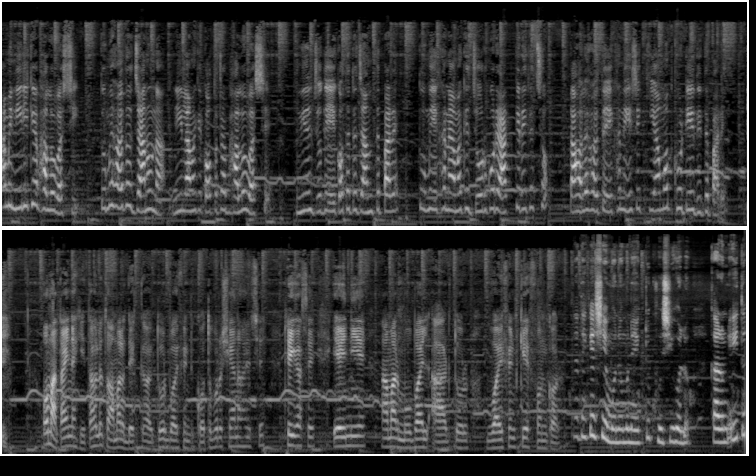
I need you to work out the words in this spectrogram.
আমি নীলকে ভালোবাসি। তুমি হয়তো জানো না, নীল আমাকে কতটা ভালোবাসে। নীল যদি এই কথাটা জানতে পারে, তুমি এখানে আমাকে জোর করে আটকে রেখেছো, তাহলে হয়তো এখানে এসে কিয়ামত ঘটিয়ে দিতে পারে। ও মা তাই নাকি? তাহলে তো আমারও দেখতে হয়। তোর বয়ফ্রেন্ড কত বড় শিয়ানা হয়েছে? ঠিক আছে এই নিয়ে আমার মোবাইল আর তোর বয়ফ্রেন্ডকে ফোন কর। এটা দেখে সে মনে মনে একটু খুশি হলো কারণ এই তো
